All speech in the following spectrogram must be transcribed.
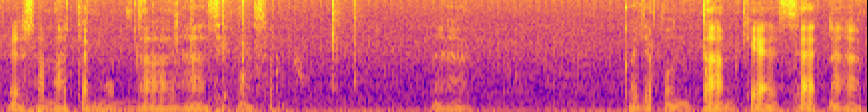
เราสามารถจะหมุนได้ 50 องศานะครับ ก็จะหมุนตามแกน z นะครับ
